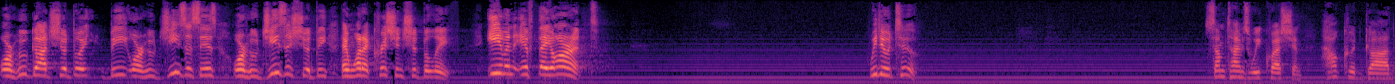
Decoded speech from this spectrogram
or who God should be or who Jesus is or who Jesus should be and what a Christian should believe, even if they aren't. We do it too. Sometimes we question how could God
